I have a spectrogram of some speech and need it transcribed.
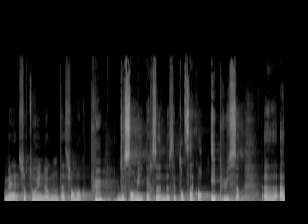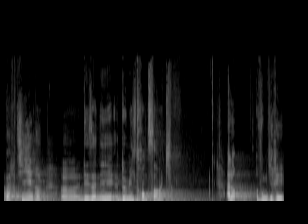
mais surtout une augmentation, donc plus de 100 000 personnes de 75 ans et plus euh, à partir euh, des années 2035. Alors, vous me direz,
